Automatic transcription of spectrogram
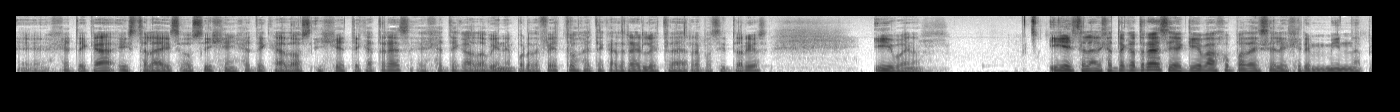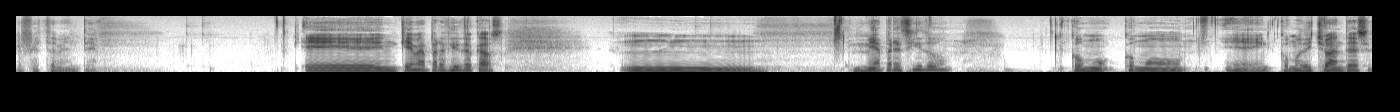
eh, GTK, instaláis Oxygen GTK2 y GTK3. El GTK2 viene por defecto, GTK3 lo de repositorios. Y bueno, y instaláis GTK3 y aquí abajo podéis elegir Midna perfectamente. Eh, ¿Qué me ha parecido Chaos? Mm, me ha parecido, como, como, eh, como he dicho antes,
